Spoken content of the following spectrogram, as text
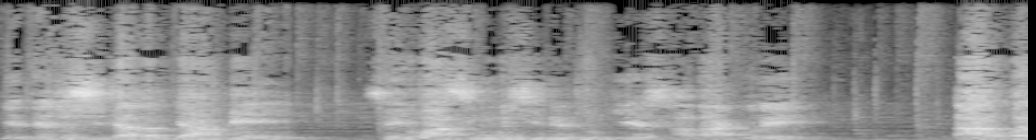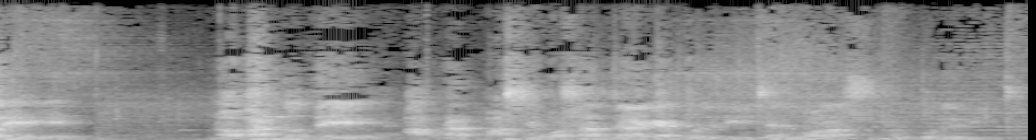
যে তেজস্বী যাদবকে আপনি সেই ওয়াশিং মেশিনে ঢুকিয়ে সাদা করে তারপরে নবান্নতে আপনার পাশে বসার জায়গা করে দিয়েছেন, বলার সুযোগ করে দিয়েছেন।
